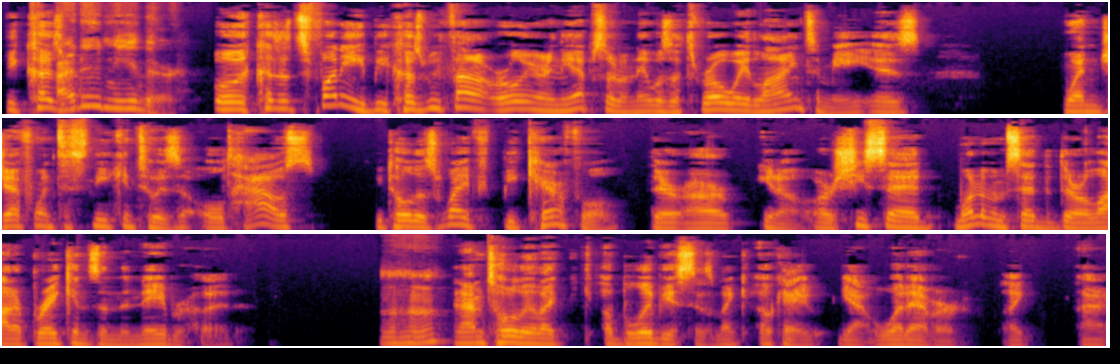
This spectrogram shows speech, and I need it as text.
Because I didn't either. well, because it's funny because we found out earlier in the episode, and it was a throwaway line to me is when Jeff went to sneak into his old house, he told his wife, "Be careful. There are, you know," or she said, one of them said that there are a lot of break-ins in the neighborhood, hmm and I'm totally like oblivious. I'm like, okay, yeah, whatever. Like, I,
